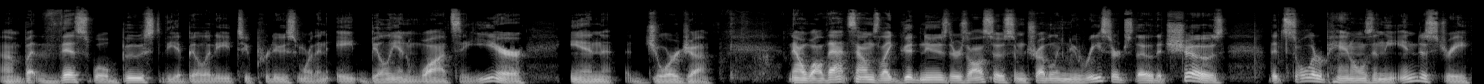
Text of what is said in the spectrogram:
Um, but this will boost the ability to produce more than 8 billion watts a year in Georgia. Now, while that sounds like good news, there's also some troubling new research, though, that shows that solar panels in the industry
